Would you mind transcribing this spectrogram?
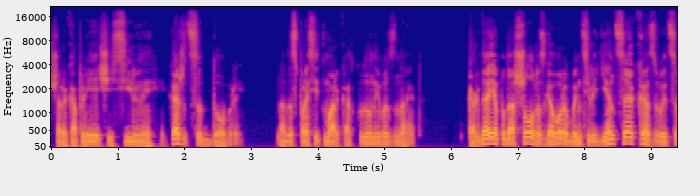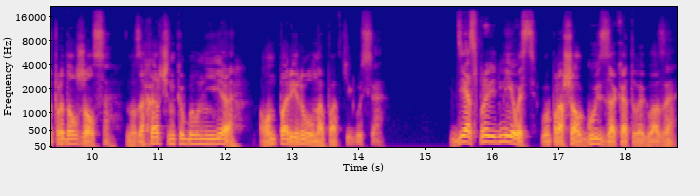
Широкоплечий, сильный и, кажется, добрый. Надо спросить Марка, откуда он его знает. Когда я подошел, разговор об интеллигенции, оказывается, продолжался. Но Захарченко был не я, он парировал нападки гуся. «Где справедливость?» — вопрошал гусь, закатывая глаза.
